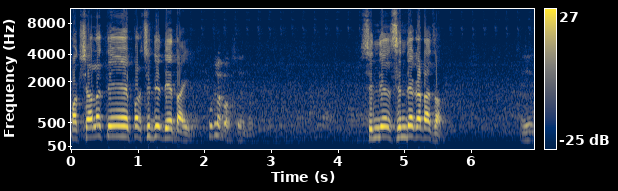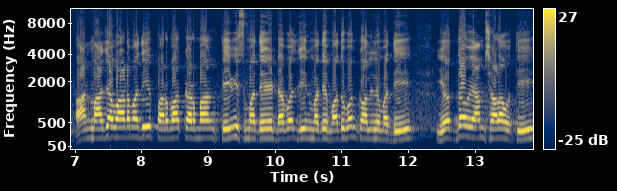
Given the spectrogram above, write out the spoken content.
पक्षाला ते प्रसिद्धी देत आहे. कुठला पक्ष? शिंदे शिंदे गटाचा. आणि माझ्या वार्डमध्ये प्रभाग क्रमांक तेवीसमध्ये डबल जीनमध्ये मधुबन कॉलनीमध्ये योद्धा व्यायामशाळा होती.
